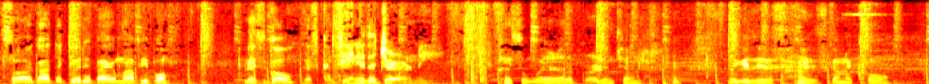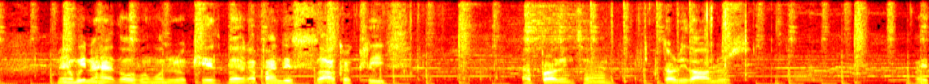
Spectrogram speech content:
So I got the goodie bag of my people. Let's go. Let's continue the journey. Okay, so wait, another Burlington. Look at this. It's kind of cool. Man, we didn't have those when we were little kids, but I find these soccer cleats at Burlington, $30. Right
